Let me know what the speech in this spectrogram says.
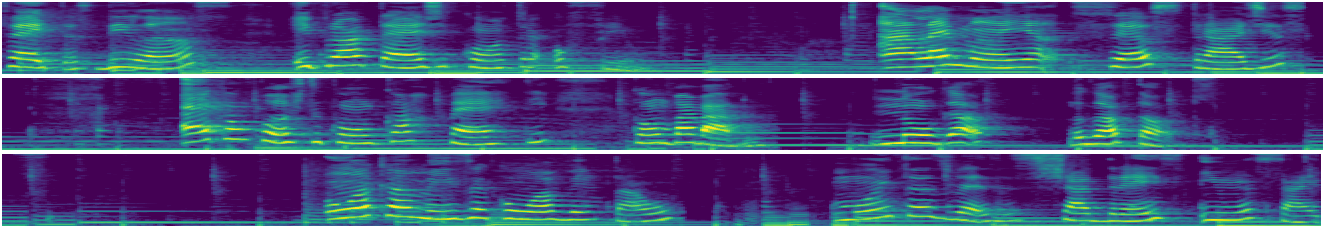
feitas de lãs e protege contra o frio. A Alemanha, seus trajes é composto com corpete com babado no, no gotoque uma camisa com um avental, muitas vezes xadrez e uma saia.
